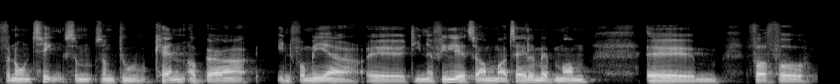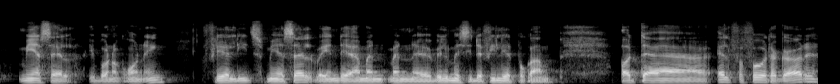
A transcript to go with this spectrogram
for nogle ting, som, som du kan og bør informere øh, dine affiliates om og tale med dem om, øh, for at få mere salg i bund og grund. Ikke? Flere leads, mere salg, hvad end det er, man, man øh, vil med sit affiliate-program. Og der er alt for få, der gør det,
